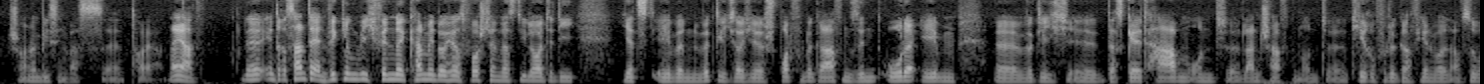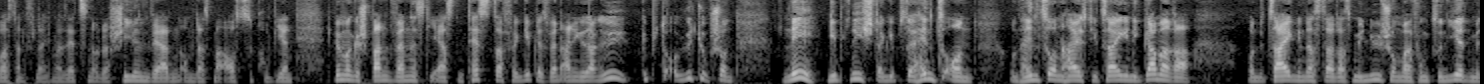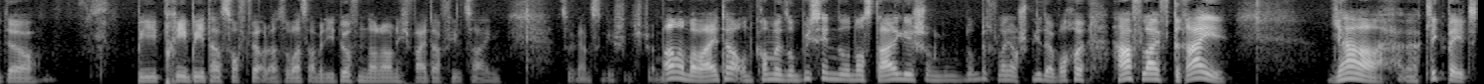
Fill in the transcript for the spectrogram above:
schon ein bisschen was äh, teuer. Naja, eine interessante Entwicklung, wie ich finde. Kann mir durchaus vorstellen, dass die Leute, die jetzt eben wirklich solche Sportfotografen sind oder eben äh, wirklich äh, das Geld haben und äh, Landschaften und äh, Tiere fotografieren wollen, auf sowas dann vielleicht mal setzen oder schielen werden, um das mal auszuprobieren. Ich bin mal gespannt, wenn es die ersten Tests dafür gibt. Jetzt werden einige sagen, hey, gibt's da auf YouTube schon. Nee, gibt's nicht. Da gibt's da Hands-on. Und Hands-on heißt, die zeigen die Kamera und die zeigen, dass da das Menü schon mal funktioniert mit der Prä-Beta-Software oder sowas, aber die dürfen dann auch nicht weiter viel zeigen zur ganzen Geschichte. Machen wir mal weiter und kommen wir so ein bisschen so nostalgisch und so ein bisschen vielleicht auch Spiel der Woche. Half-Life 3. Ja, äh, Clickbait.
